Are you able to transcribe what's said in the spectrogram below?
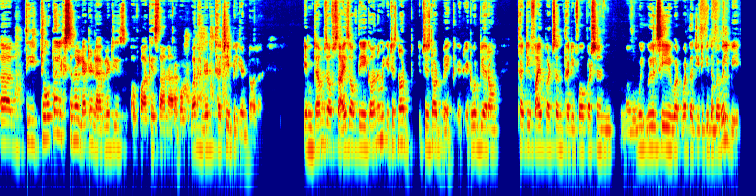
uh, the total external debt and liabilities of Pakistan are about 130 billion dollar. in terms of size of the economy, it is not it is not big. It, it would be around 35%, 34%. We, we will see what, what the GDP number will be.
